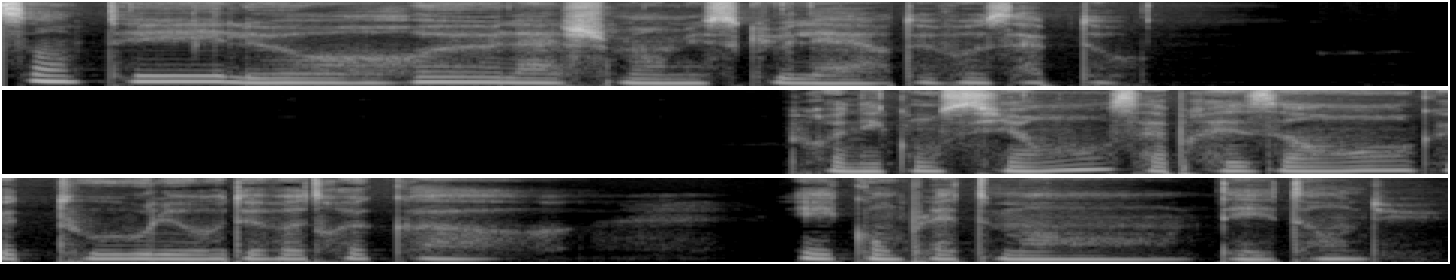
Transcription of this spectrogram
Sentez le relâchement musculaire de vos abdos. Prenez conscience à présent que tout le haut de votre corps est complètement détendu.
